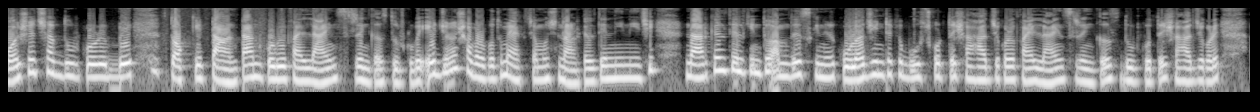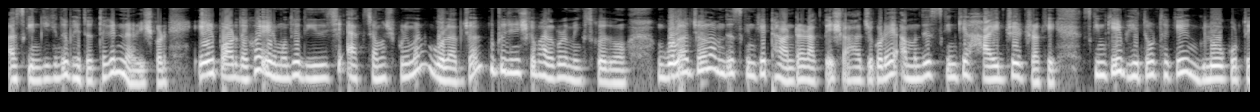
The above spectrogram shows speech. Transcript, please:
বয়সের ছাপ দূর করবে, ত্বককে টান টান করবে ফাইল লাইন্স রিঙ্কলস দূর করবে। এর জন্য সবার প্রথমে এক চামচ নারকেল তেল নিয়ে নিয়েছি। নারকেল তেল কিন্তু আমাদের স্কিনের কোলাজিনটাকে বুস্ট করতে সাহায্য করে ফাইন লাইন্স রিঙ্কলস দূর করতে সাহায্য করে, আর স্কিনকে কিন্তু ভেতর থেকে নারিশ করে। এরপর দেখো, এর মধ্যে দিয়ে দিচ্ছি এক চামচ পরিমাণ গোলাপ জল। দুটো জিনিসকে ভালো করে মিক্স করে দেবো। গোলাপ জল আমাদের স্কিনকে ঠান্ডা রাখতে সাহায্য করে, আমাদের স্কিনকে হাইড্রেট রাখে। স্কিনকে ভেতর থেকে গ্লো করতে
